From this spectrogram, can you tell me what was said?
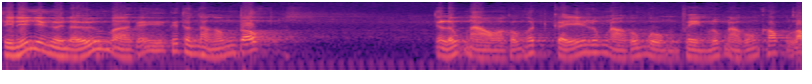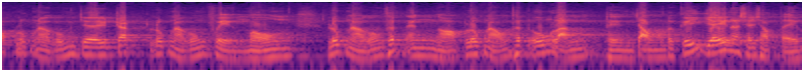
thì nếu như người nữ mà cái cái tinh thần không tốt cái lúc nào cũng ích kỷ, lúc nào cũng buồn phiền, lúc nào cũng khóc lóc, lúc nào cũng chê trách, lúc nào cũng phiền muộn, lúc nào cũng thích ăn ngọt, lúc nào cũng thích uống lạnh, thì chồng tôi ký giấy nó sẽ sọc tiệm.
